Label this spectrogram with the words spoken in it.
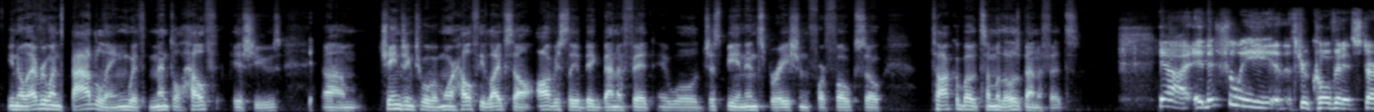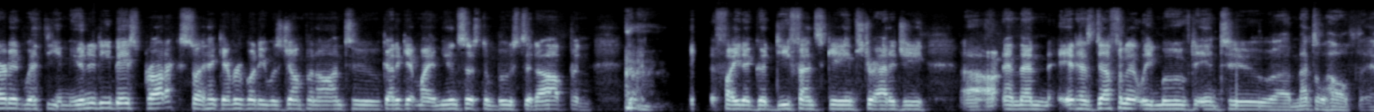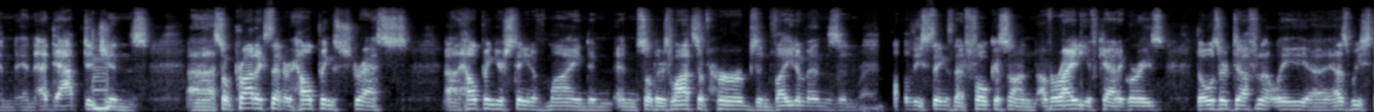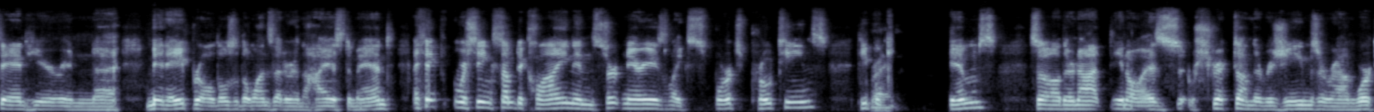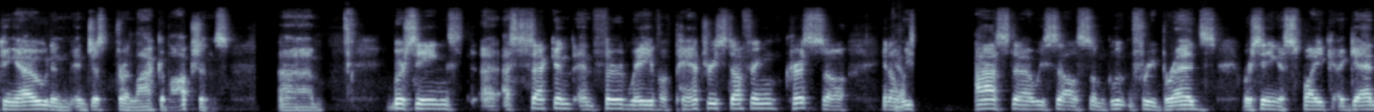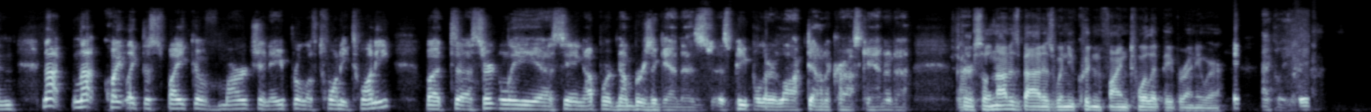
you know, everyone's battling with mental health issues. Um, changing to a more healthy lifestyle, obviously a big benefit. It will just be an inspiration for folks. So, talk about some of those benefits. Yeah, initially through COVID, it started with the immunity based products. So I think everybody was jumping on to got to get my immune system boosted up and fight a good defense game strategy. Uh, and then it has definitely moved into uh, mental health and, and adaptogens. Uh, so products that are helping stress, uh, helping your state of mind. And, and so there's lots of herbs and vitamins and right. all of these things that focus on a variety of categories. Those are definitely, uh, as we stand here in uh, mid April, those are the ones that are in the highest demand. I think we're seeing some decline in certain areas like sports proteins. People right. Gyms so they're not you know as strict on the regimes around working out and, and just for lack of options um, we're seeing a, second and third wave of pantry stuffing, Chris. So, you know, yep. we pasta, we sell some gluten-free breads. We're seeing a spike again, not not quite like the spike of March and April of 2020, but uh, certainly uh, seeing upward numbers again as as people are locked down across Canada. Sure. So not as bad as when you couldn't find toilet paper anywhere. Exactly.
